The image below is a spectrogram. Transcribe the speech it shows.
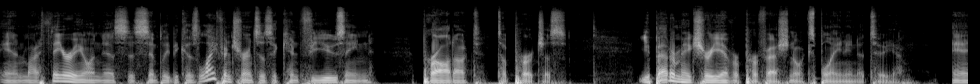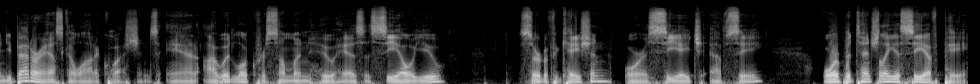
And my theory on this is simply because life insurance is a confusing product to purchase. You better make sure you have a professional explaining it to you. And you better ask a lot of questions. And I would look for someone who has a CLU certification or a CHFC or potentially a CFP.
